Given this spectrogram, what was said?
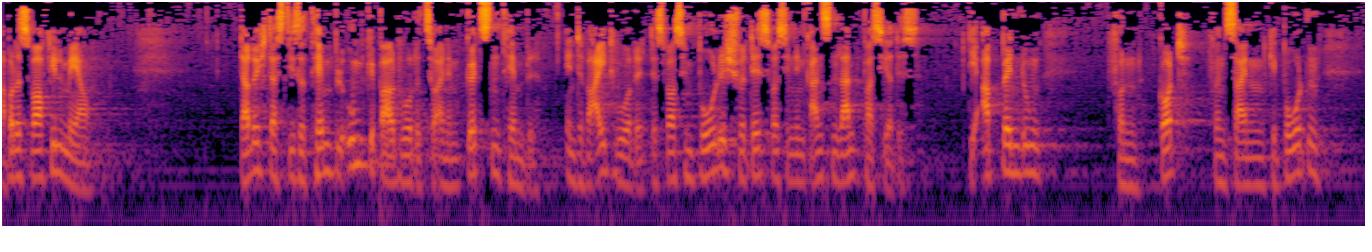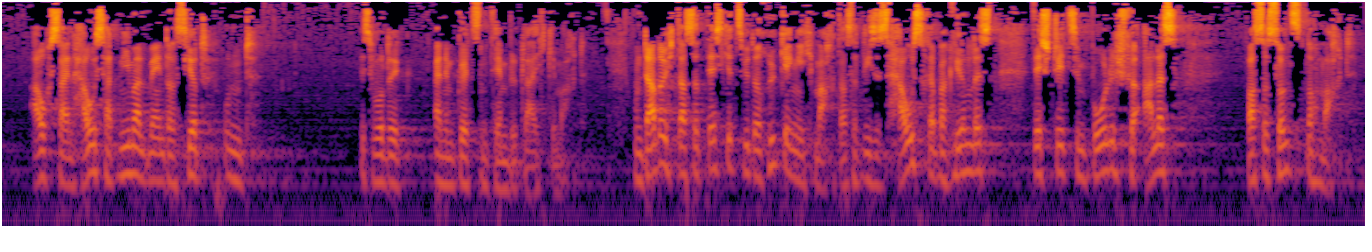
Aber das war viel mehr. Dadurch, dass dieser Tempel umgebaut wurde zu einem Götzentempel, entweiht wurde, das war symbolisch für das, was in dem ganzen Land passiert ist. Die Abwendung von Gott, von seinen Geboten, auch sein Haus hat niemand mehr interessiert und es wurde einem Götzentempel gleichgemacht. Und dadurch, dass er das jetzt wieder rückgängig macht, dass er dieses Haus reparieren lässt, das steht symbolisch für alles, was er sonst noch macht.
